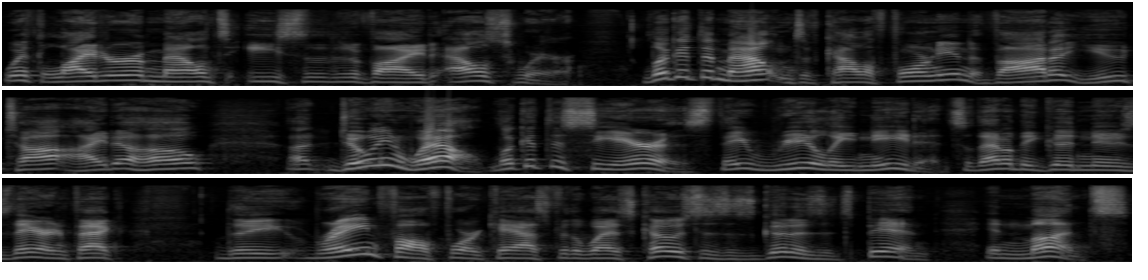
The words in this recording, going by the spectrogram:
with lighter amounts east of the divide elsewhere. Look at the mountains of California, Nevada, Utah, Idaho. Uh, doing well. Look at the Sierras. They really need it. So that'll be good news there. In fact, the rainfall forecast for the West Coast is as good as it's been in months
